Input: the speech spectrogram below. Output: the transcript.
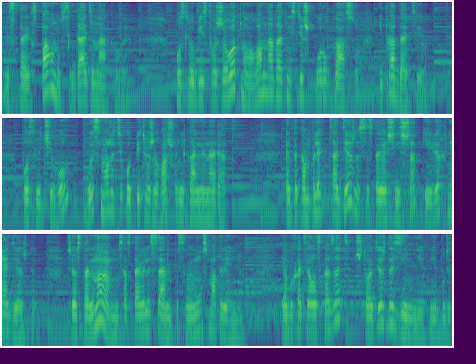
места их спауна всегда одинаковые. После убийства животного вам надо отнести шкуру Гасу и продать ее. После чего вы сможете купить уже ваш уникальный наряд. Это комплект одежды, состоящий из шапки и верхней одежды. Все остальное мы составили сами по своему усмотрению. Я бы хотела сказать, что одежда зимняя, в ней будет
